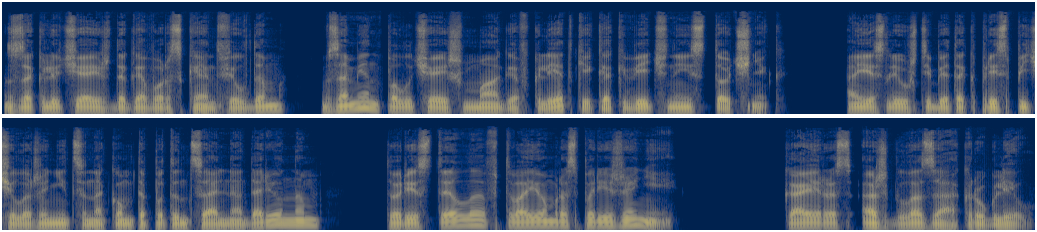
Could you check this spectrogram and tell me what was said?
Заключаешь договор с Кенфилдом, взамен получаешь мага в клетке как вечный источник. А если уж тебе так приспичило жениться на ком-то потенциально одаренном, то Ристелла в твоем распоряжении. Кайрос аж глаза округлил.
